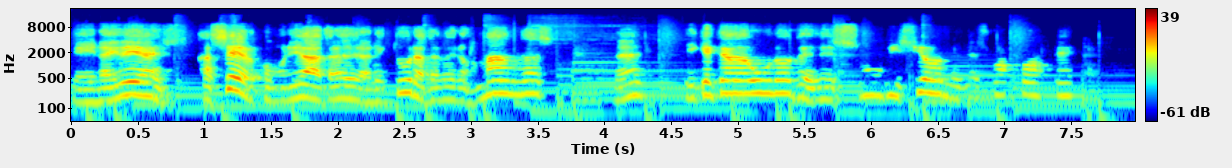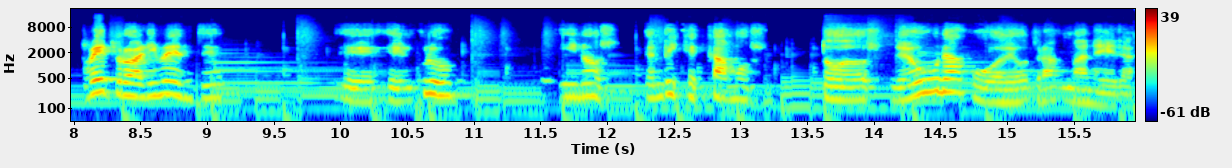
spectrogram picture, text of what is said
Eh, la idea es hacer comunidad a través de la lectura, a través de los mangas, y que cada uno desde su visión, desde su aporte, retroalimente el club y nos enriquezcamos todos de una u de otra manera.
